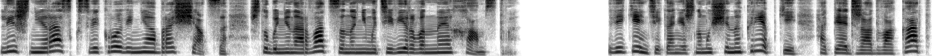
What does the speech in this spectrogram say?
лишний раз к свекрови не обращаться, чтобы не нарваться на немотивированное хамство. Викентий, конечно, мужчина крепкий, опять же адвокат,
